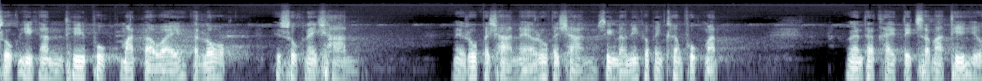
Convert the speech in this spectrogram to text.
สุขอีกอันที่ผูกมัดเราไว้กับโลกคือสุขในฌาน ในรูปฌานในอรูปฌานสิ่งเหล่านี้ก็เป็นเครื่องผูกมัดเพราะฉะนั้นถ้าใครติดสมาธิอยู่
